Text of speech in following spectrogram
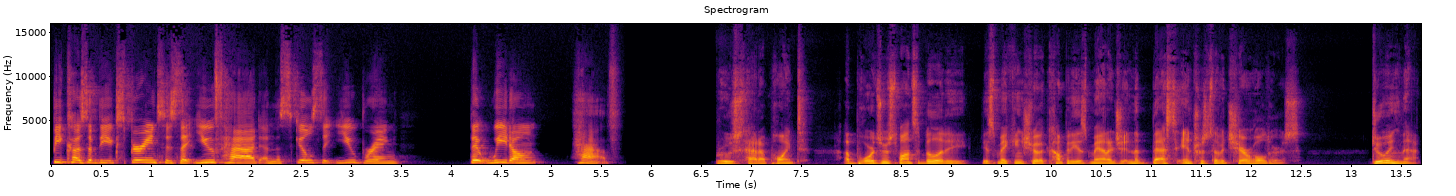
because of the experiences that you've had and the skills that you bring that we don't have. Bruce had a point. A board's responsibility is making sure the company is managed in the best interest of its shareholders. Doing that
